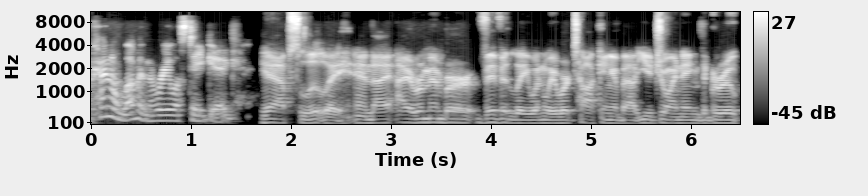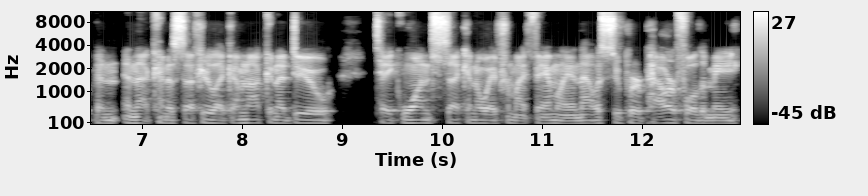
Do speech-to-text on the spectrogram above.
kind of loving the real estate gig. Yeah, absolutely. And I, I remember vividly when we were talking about you joining the group and, and that kind of stuff. You're like, I'm not going to do take one second away from my family and that was super powerful to me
